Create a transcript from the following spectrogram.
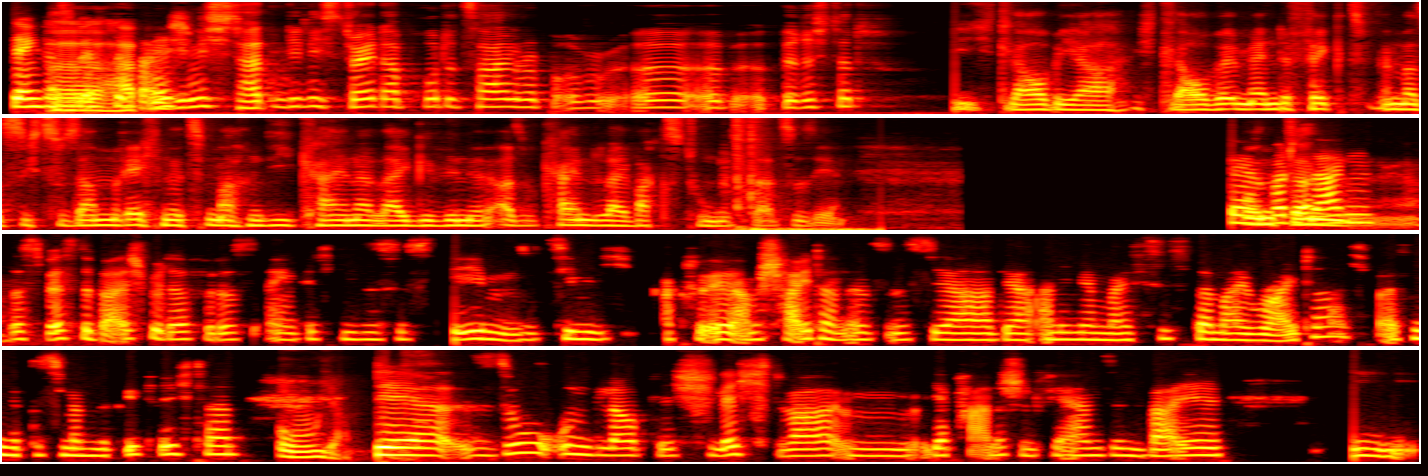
Ich denke, das äh, hatten, die nicht, hatten die nicht straight up rote Zahlen äh, äh, berichtet? Ich glaube ja. Ich glaube im Endeffekt, wenn man es sich zusammenrechnet, machen die keinerlei Gewinne, also keinerlei Wachstum ist da zu sehen. Ja, ich wollte dann, sagen, ja. das beste Beispiel dafür, dass eigentlich dieses System so ziemlich aktuell am Scheitern ist, ist ja der Anime My Sister, My Writer. Ich weiß nicht, ob das jemand mitgekriegt hat. Oh ja. Der so unglaublich schlecht war im japanischen Fernsehen, weil die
